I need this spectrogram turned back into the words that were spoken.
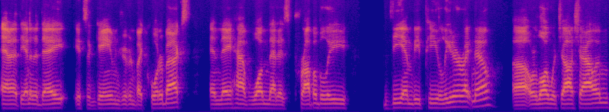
and at the end of the day, it's a game driven by quarterbacks, and they have one that is probably the MVP leader right now, uh, or along with Josh Allen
